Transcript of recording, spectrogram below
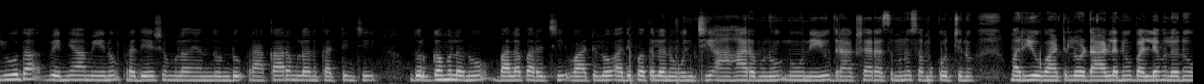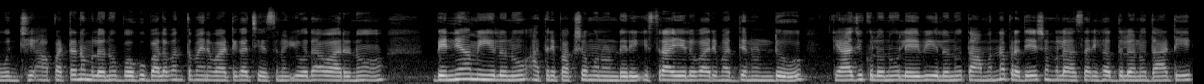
యూద బెన్యామీను ప్రదేశములందుండు ప్రాకారములను కట్టించి దుర్గములను బలపరిచి వాటిలో అధిపతులను ఉంచి ఆహారమును నూనెయు ద్రాక్షారసమును సమకూర్చును. మరియు వాటిలో డాళ్ళను బళ్ళెములను ఉంచి ఆ పట్టణములను బహు బలవంతమైన వాటిగా చేసిన. యూదావారును బెన్యామీయులను అతని పక్షము నుండిరి. ఇస్రాయేలు వారి మధ్య నుండు యాజకులను లేవీయులను తామున్న ప్రదేశముల సరిహద్దులను దాటి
